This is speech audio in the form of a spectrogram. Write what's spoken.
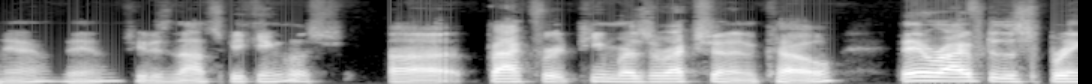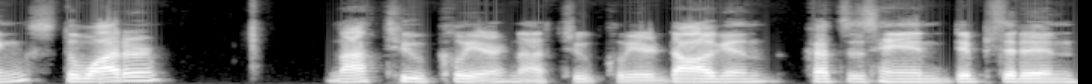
Yeah, yeah. She does not speak English. Uh back for Team Resurrection and Co. They arrive to the springs. The water, not too clear, not too clear. Dogen cuts his hand, dips it in.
